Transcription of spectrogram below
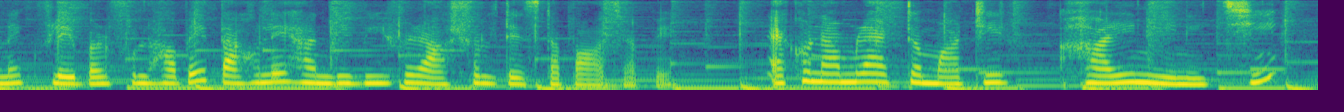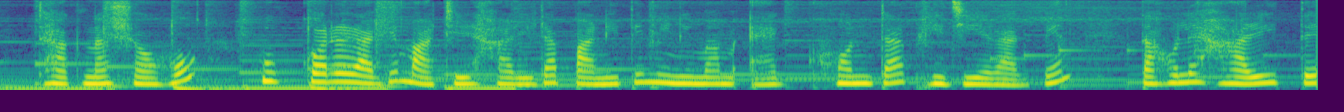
অনেক ফ্লেভারফুল হবে, তাহলে হান্ডি বিফের আসল টেস্টটা পাওয়া যাবে। এখন আমরা একটা মাটির হাঁড়ি নিয়ে নিচ্ছি, ঢাকনা সহ। কুক করার আগে মাটির হাঁড়িটা পানিতে মিনিমাম এক ঘণ্টা ভিজিয়ে রাখবেন। তাহলে হাঁড়িতে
